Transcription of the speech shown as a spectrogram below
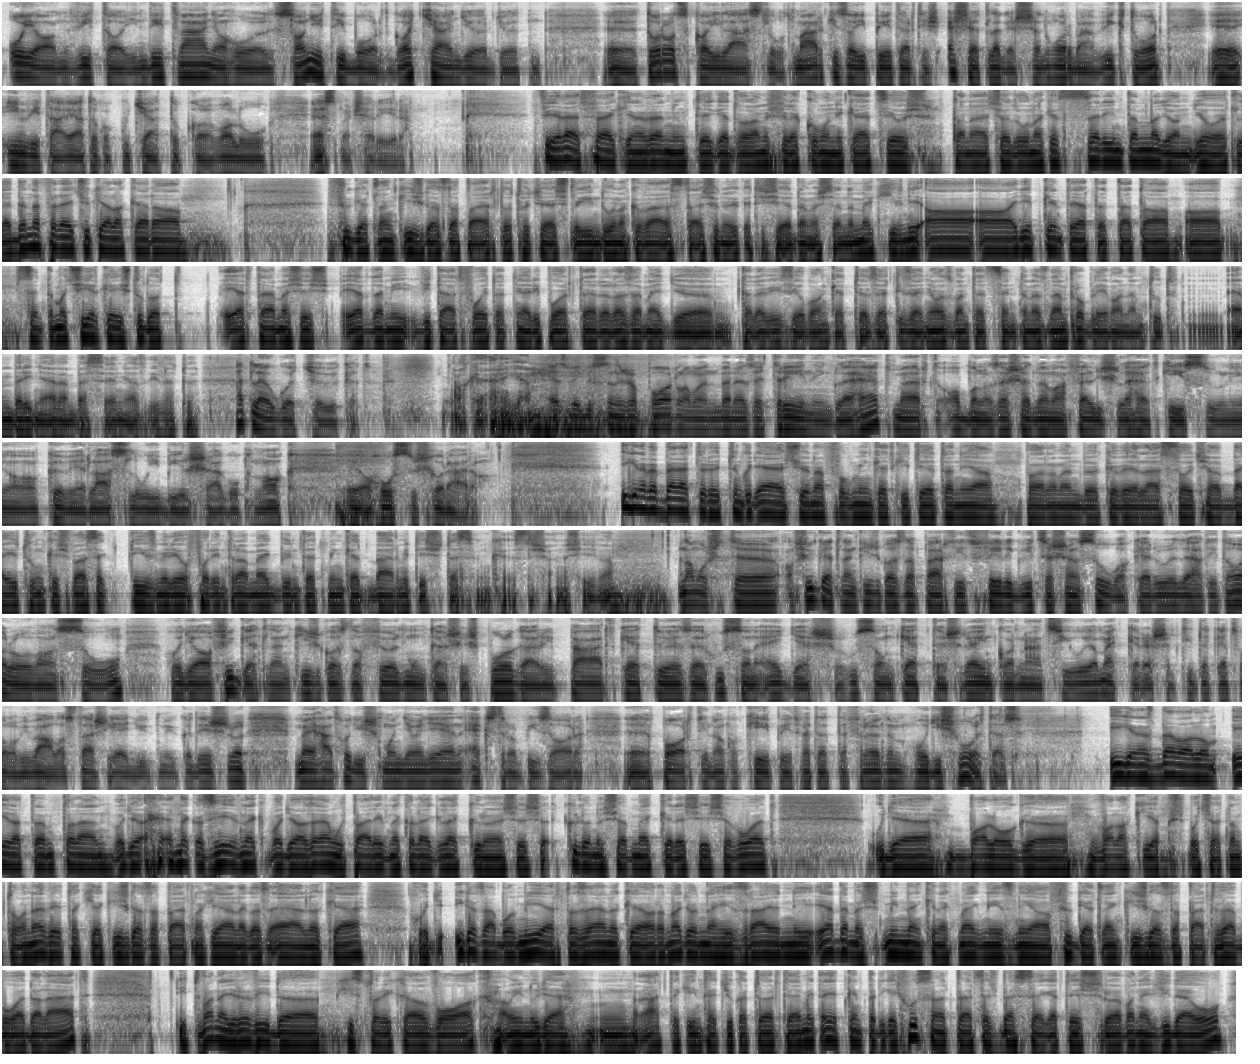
olyan vita indítvány, ahol Szanyi Tibort, Gattyán Györgyöt, Torockai Lászlót, Márkizai Pétert és esetlegesen Orbán Viktort invitáljátok a kutyátokkal való eszmecserére. Fél lehet fel kéne vennünk téged valamiféle kommunikációs tanácsadónak. Ez szerintem nagyon jó ötlet. De ne felejtsük el akár a független kisgazdapártot, hogyha esetleg indulnak a választáson, őket is érdemes lenne meghívni. A, a, egyébként érted, tehát a, a, szerintem a csirke is tudott értelmes és érdemi vitát folytatni a riporterrel az M1 televízióban 2018-ban, tehát szerintem ez nem probléma, nem tud emberi nyelven beszélni az illető. Hát leugatja őket. Akár, igen. Ez még viszont a parlamentben ez egy tréning lehet, mert abban az esetben már fel is lehet készülni a kövér Lászlói bírságoknak a hosszú sorára. Igen, ebbe beletörődtünk, hogy első nap fog minket kitiltani a parlamentből Kövér László, hogyha bejutunk, és valószínűleg 10 millió forintra megbüntet minket, bármit is teszünk. Ez sajnos így van. Na most a független kisgazdapárt itt félig viccesen szóba kerül, de hát itt arról van szó, hogy a független kisgazda földmunkás és polgári párt 2021-es, 22-es reinkarnációja megkeresett titeket valami választási együttműködésről, mely hát hogy is mondjam, egy ilyen extra bizarr partinak a képét vetette fel nem, hogy is volt ez? Igen, ezt bevallom, életem talán, vagy ennek az évnek, vagy az elmúlt pár évnek a leg, legkülönösebb megkeresése volt. Ugye Balog valaki, most bocsánat, nem tudom a nevét, aki a kisgazdapártnak jelenleg az elnöke, hogy igazából miért az elnöke, arra nagyon nehéz rájönni. Érdemes mindenkinek megnézni a független kisgazdapárt weboldalát, itt van egy rövid uh, historical walk, amin ugye um, áttekinthetjük a történelmét. Egyébként pedig egy 25 perces beszélgetésről van egy videó,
